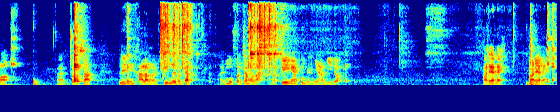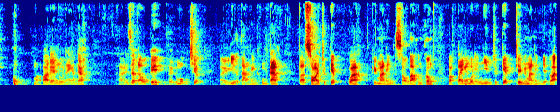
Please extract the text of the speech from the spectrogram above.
Mở. Đấy, chuẩn xác. Lên đến khả năng là 90 phần trăm. Một phần trăm còn lại. Là khi anh em không thể nhà nhìn được. Ba đèn này. Ba đèn này. Mở ba đèn luôn này em nhá. Đấy, rất là ok với cái mẫu chiếc. Đấy, đĩa tàng hình không tăng và soi trực tiếp qua cái màn hình 6300 hoặc là anh em có thể nhìn trực tiếp trên cái màn hình điện thoại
